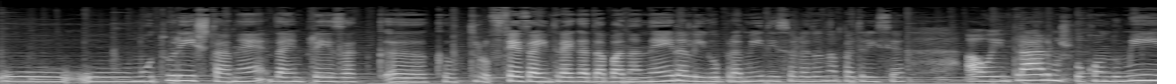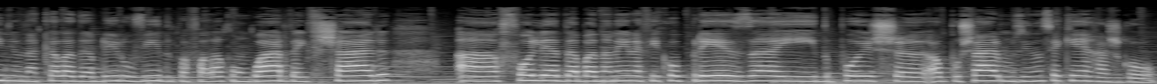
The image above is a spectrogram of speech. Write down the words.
o, o, motorista né, da empresa uh, que fez a entrega da bananeira ligou para mim e disse: Olha, dona Patrícia, ao entrarmos para o condomínio, naquela de abrir o vidro para falar com o guarda e fechar, a folha da bananeira ficou presa e depois, uh, ao puxarmos e não sei o que, rasgou.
